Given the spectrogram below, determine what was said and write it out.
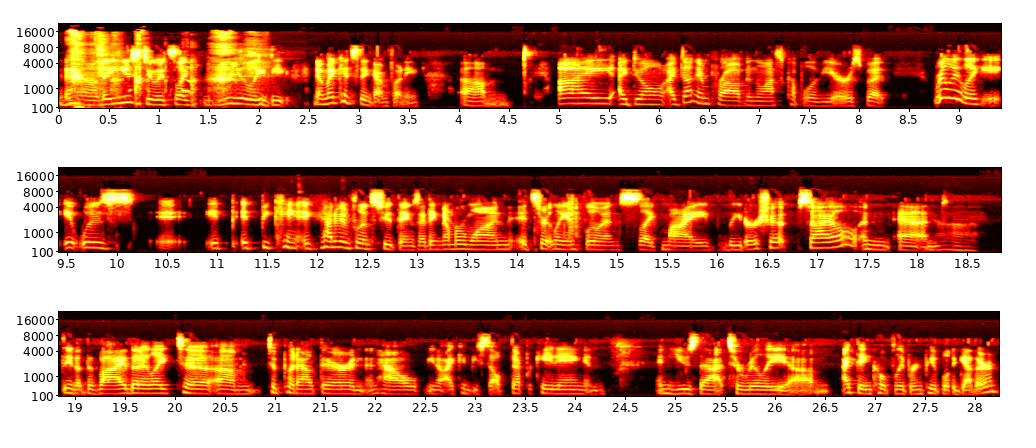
no, they used to. It's like really deep. No, my kids think I'm funny. Um, I I don't. I've done improv in the last couple of years, but really, like it, it was. It, it it became it kind of influenced two things. I think number one, it certainly influenced like my leadership style and and yeah you know the vibe that I like to um, to put out there and, and how you know I can be self deprecating and and use that to really um, I think hopefully bring people together.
